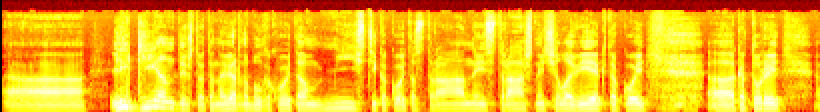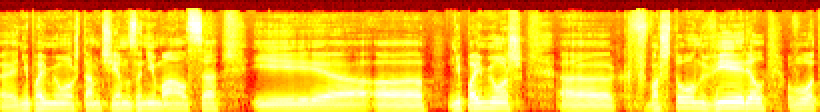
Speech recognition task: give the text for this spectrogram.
э, легенды, что это, наверное, был какой-то мистик, какой-то странный, страшный человек такой, э, который э, не поймешь там, чем занимался, и э, не поймешь, во что он верил. Вот.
